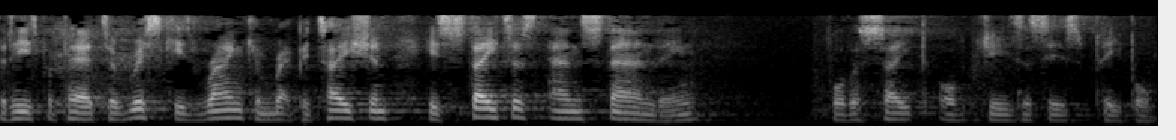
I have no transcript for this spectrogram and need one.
that he's prepared to risk his rank and reputation, his status and standing for the sake of Jesus' people.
